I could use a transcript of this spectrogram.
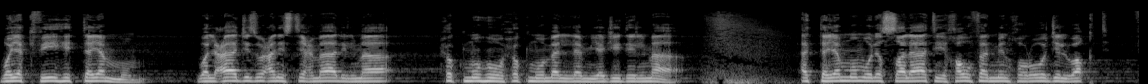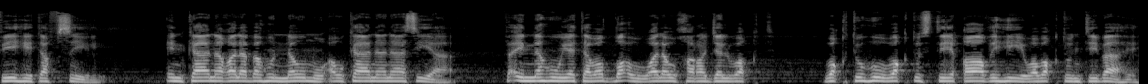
ويكفيه التيمم والعاجز عن استعمال الماء حكمه حكم من لم يجد الماء. التيمم للصلاة خوفا من خروج الوقت فيه تفصيل. إن كان غلبه النوم أو كان ناسيا فإنه يتوضأ ولو خرج الوقت وقته وقت استيقاظه ووقت انتباهه.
